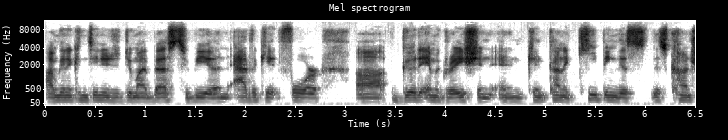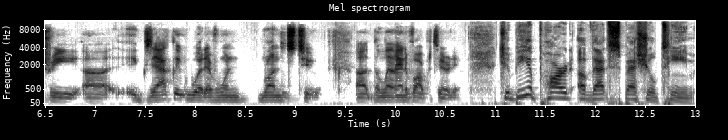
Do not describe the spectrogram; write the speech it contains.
I'm going to continue to do my best to be an advocate for uh, good immigration and can, kind of keeping this this country uh, exactly what everyone runs to, uh, the land of opportunity. To be a part of that special team,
